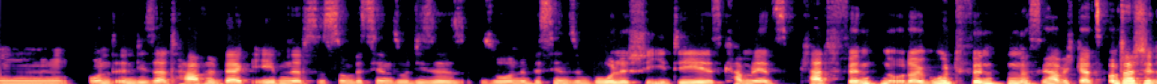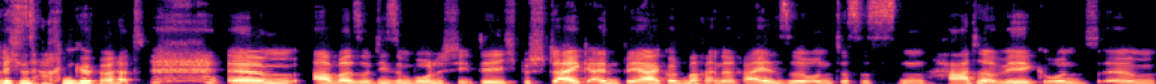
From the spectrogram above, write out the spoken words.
Hm, und in dieser Tafelbergebene, das ist so ein bisschen so diese so eine bisschen symbolische Idee. Das kann man jetzt platt finden oder gut finden. Das habe ich ganz unterschiedliche Sachen gehört. Ähm, aber so die symbolische Idee, ich besteige einen Berg und mache eine Reise und das ist ein harter Weg und, ähm,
